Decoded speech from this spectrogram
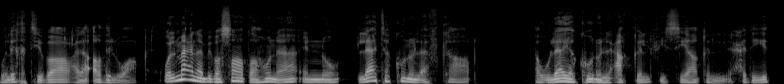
والاختبار على أرض الواقع. والمعنى ببساطة هنا إنه لا تكون الأفكار أو لا يكون العقل في سياق الحديث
